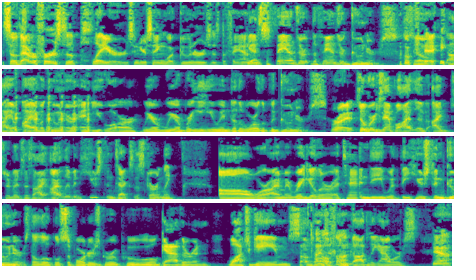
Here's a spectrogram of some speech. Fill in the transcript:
So that refers to the players, and you're saying what Gooners is the fans? Yes, the fans are the fans are gooners. Okay. So I I am a gooner, and you are we are we are bringing you into the world of the gooners. Right. So, for example, I live I should mention this. I I live in Houston, Texas, currently, uh, where I'm a regular attendee with the Houston Gooners, the local supporters group who will gather and watch games, sometimes Oh, at fun. ungodly hours. yeah.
